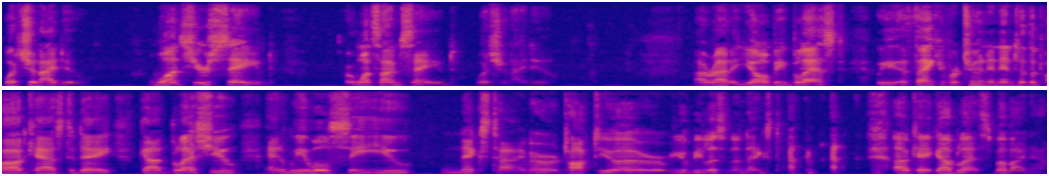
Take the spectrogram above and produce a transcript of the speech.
what should I do? Once you're saved, or once I'm saved, what should I do? All righty, y'all be blessed. We uh, thank you for tuning into the podcast today. God bless you, and we will see you next time, or talk to you, or you'll be listening next time. okay, God bless. Bye bye now.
